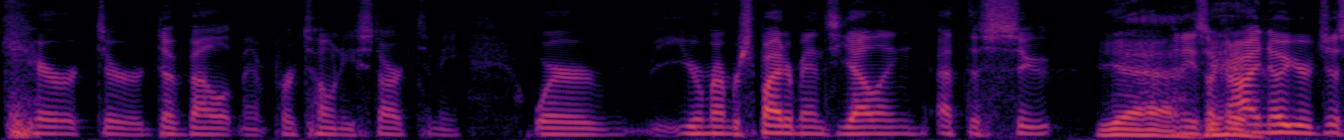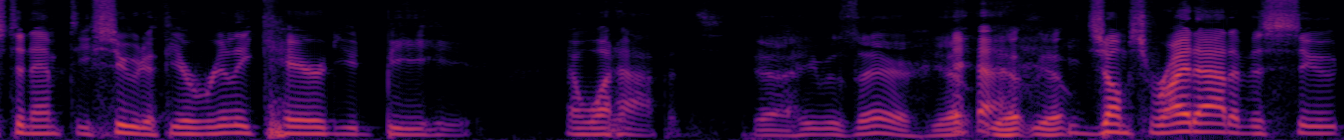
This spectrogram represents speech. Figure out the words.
character development for Tony Stark to me, where you remember Spider-Man's yelling at the suit Yeah. And he's like, yeah. I know you're just an empty suit. If you really cared, you'd be here. And what happens? Yeah, he was there. Yep. Yeah. Yep. Yep. He jumps right out of his suit.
